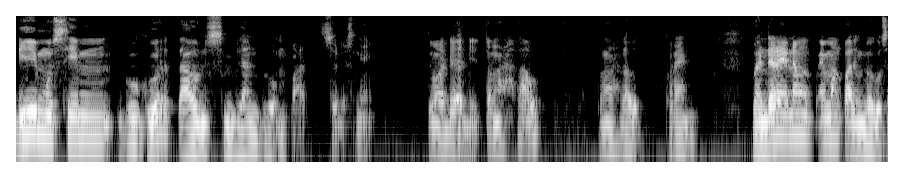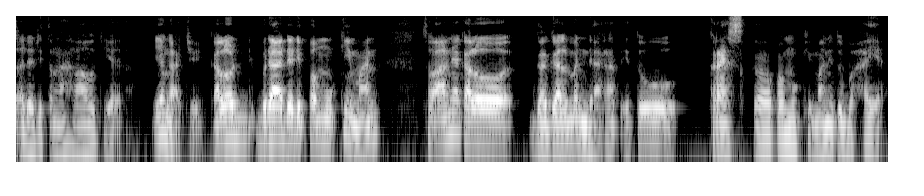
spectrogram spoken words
di musim gugur tahun 94 saudara itu ada di tengah laut. Tengah laut keren. Bandara emang emang paling bagus ada di tengah laut ya. Ya nggak cuy? Kalau berada di pemukiman soalnya kalau gagal mendarat itu crash ke pemukiman itu bahaya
